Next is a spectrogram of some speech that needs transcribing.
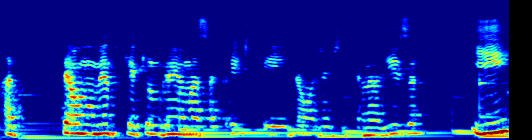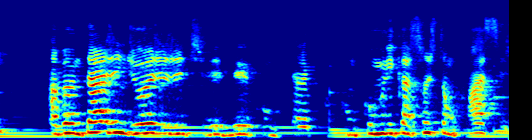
até o momento que aquilo ganha massa crítica e então a gente internaliza e a vantagem de hoje a gente viver com, com comunicações tão fáceis,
